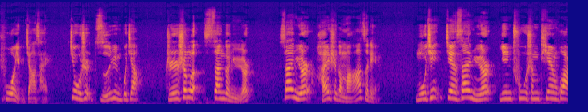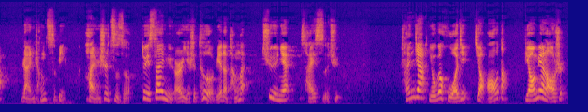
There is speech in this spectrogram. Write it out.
颇有家财，就是子运不佳，只生了三个女儿。三女儿还是个麻子脸。母亲见三女儿因出生天花染成此病，很是自责，对三女儿也是特别的疼爱。去年才死去。陈家有个伙计叫敖大，表面老实，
